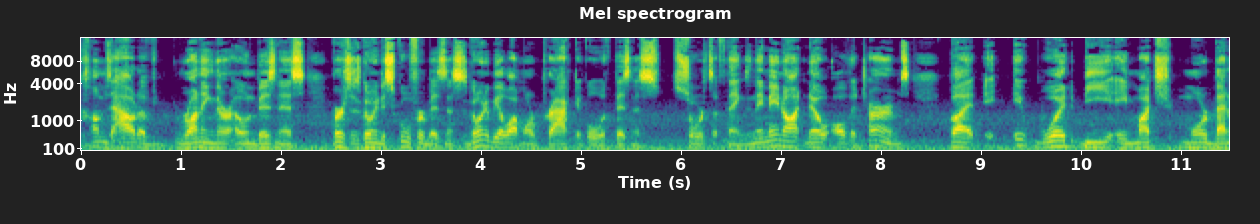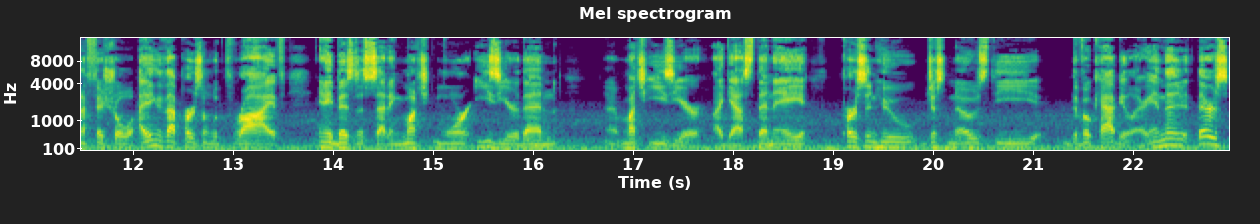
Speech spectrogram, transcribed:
comes out of running their own business versus going to school for business is going to be a lot more practical with business sorts of things. And they may not know all the terms, but it, it would be a much more beneficial. I think that that person would thrive in a business setting much more easier than uh, much easier, I guess, than a person who just knows the the vocabulary. And there's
